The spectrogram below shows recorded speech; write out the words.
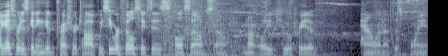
I guess we're just getting good pressure top. We see where Fiddlesticks is also, so I'm not really too afraid of Talon at this point.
